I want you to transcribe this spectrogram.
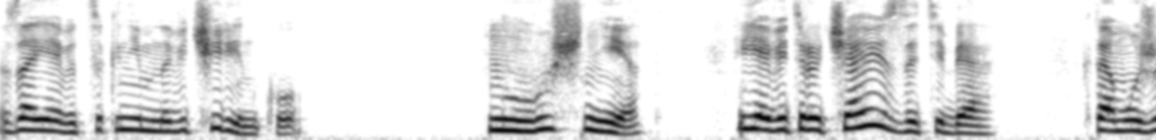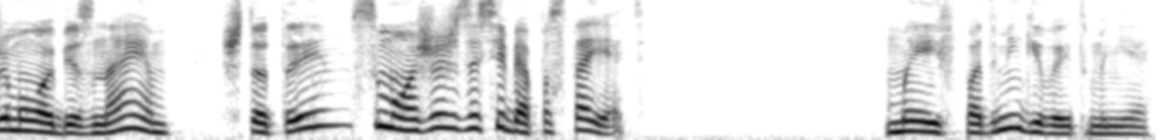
заявится к ним на вечеринку. Ну уж нет. Я ведь ручаюсь за тебя. К тому же мы обе знаем, что ты сможешь за себя постоять. Мэйв подмигивает мне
